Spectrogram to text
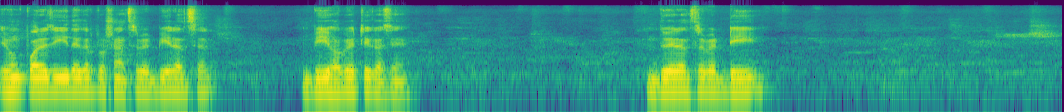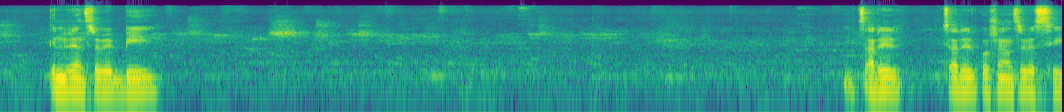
এবং পরে যে ঈদ আগের প্রশ্ন অ্যান্সার হবে বি এর অ্যান্সার বি হবে, ঠিক আছে। দুয়ের অ্যান্সার হবে ডি তিনের অ্যান্সার হবে বি চারের চারের প্রশ্ন আনসার হবে সি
